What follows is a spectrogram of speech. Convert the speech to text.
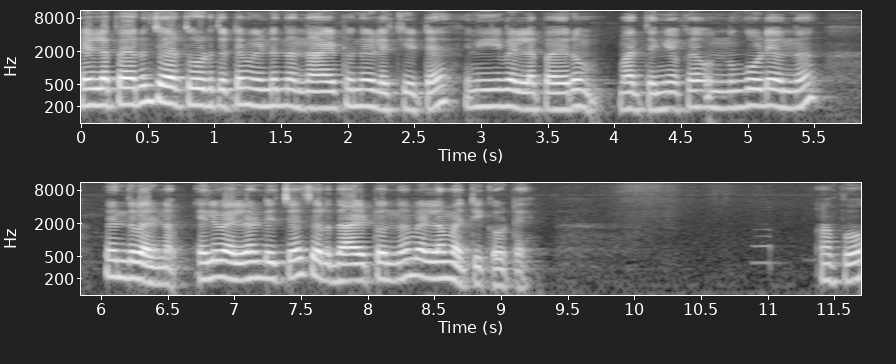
വെള്ളപ്പയറും ചേർത്ത് കൊടുത്തിട്ട് വീണ്ടും നന്നായിട്ടൊന്ന് ഇളക്കിയിട്ട് ഇനി ഈ വെള്ളപ്പയറും മത്തങ്ങയൊക്കെ ഒന്നും കൂടെ ഒന്ന് വെന്ത് വരണം. അതിൽ വെള്ളം ഇടിച്ചാൽ ചെറുതായിട്ടൊന്ന് വെള്ളം വറ്റിക്കോട്ടെ. അപ്പോൾ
